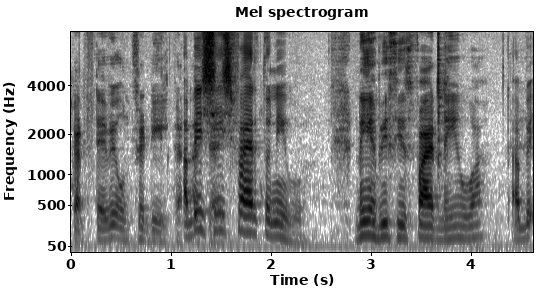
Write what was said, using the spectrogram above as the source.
کرتے ہوئے ان سے ڈیل کرنا ابھی۔ سیز فائر تو نہیں ہوا؟ نہیں ابھی سیز فائر نہیں ہوا۔ ابھی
